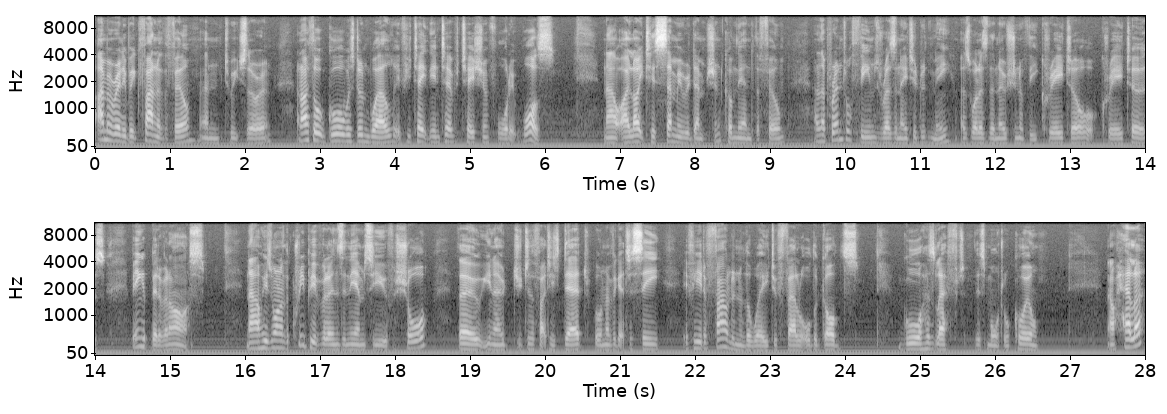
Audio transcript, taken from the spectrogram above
I'm a really big fan of the film, and to each their own, and I thought Gorr was done well if you take the interpretation for what it was. Now, I liked his semi redemption come the end of the film, and the parental themes resonated with me, as well as the notion of the creator or creators being a bit of an arse. Now, he's one of the creepier villains in the MCU for sure, though, you know, due to the fact he's dead, we'll never get to see if he'd have found another way to fell all the gods. Gorr has left this mortal coil. Now, Hela,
